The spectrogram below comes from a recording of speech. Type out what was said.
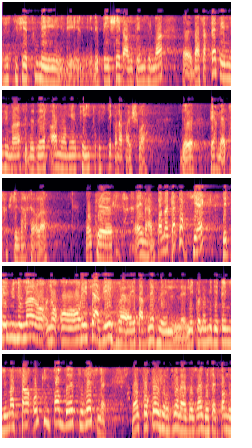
justifier tous les, les, les péchés dans les pays musulmans euh, dans certains pays musulmans c'est de dire ah mais on est un pays touristique on n'a pas le choix de permettre ces affaires là donc euh, pendant 14 siècles les pays musulmans ont, réussi à vivre, euh, établir l'économie des pays musulmans sans aucune forme de tourisme. Donc pourquoi aujourd'hui on a besoin de cette forme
